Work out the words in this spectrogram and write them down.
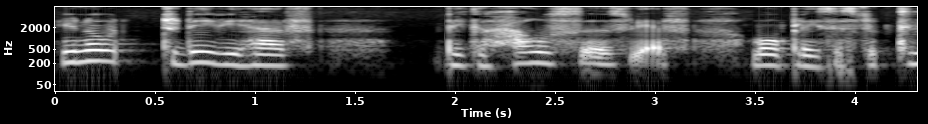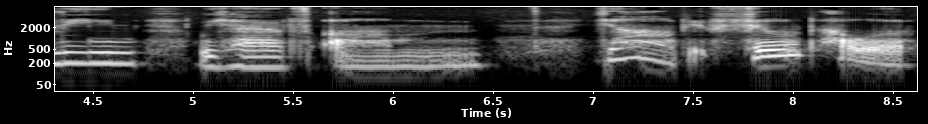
You know, today we have bigger houses, we have more places to clean, we have, um, yeah, we filled our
